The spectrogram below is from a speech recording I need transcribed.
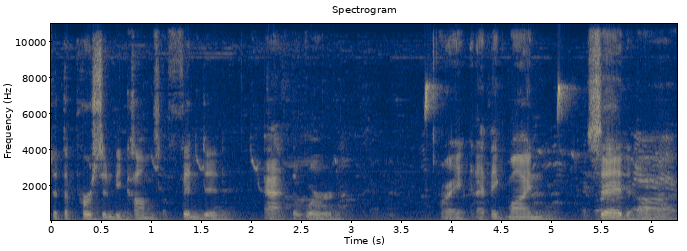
that the person becomes offended at the word. Right? And I think mine said uh,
